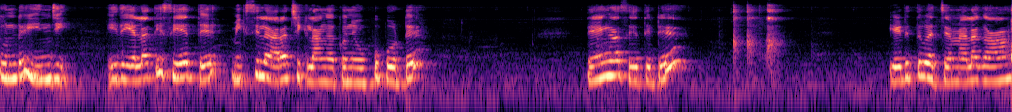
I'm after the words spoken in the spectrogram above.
துண்டு இஞ்சி. இது எல்லாத்தையும் சேர்த்து மிக்சியில் அரைச்சிக்கலாங்க. கொஞ்சம் உப்பு போட்டு. தேங்காய் சேர்த்துட்டு எடுத்து வச்ச மிளகாய்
